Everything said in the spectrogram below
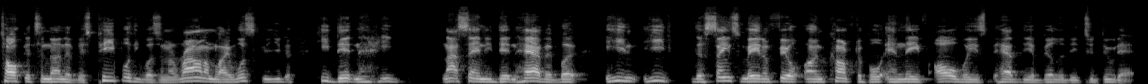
talking to none of his people. He wasn't around. I'm like, what's you? He didn't. He not saying he didn't have it, but he he the Saints made him feel uncomfortable, and they've always had the ability to do that.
